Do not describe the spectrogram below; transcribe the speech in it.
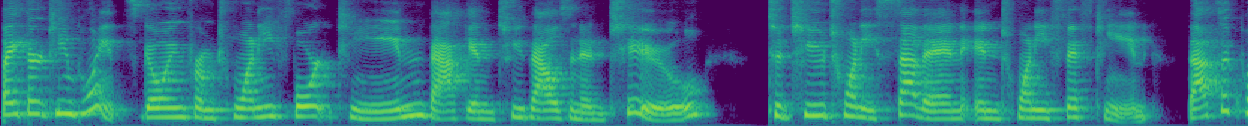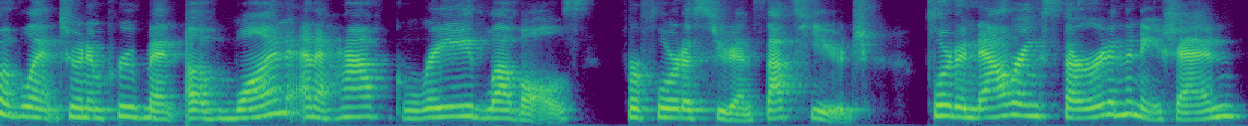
by 13 points, going from 2014 back in 2002 to 227 in 2015. That's equivalent to an improvement of one and a half grade levels for Florida students. That's huge. Florida now ranks third in the nation.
